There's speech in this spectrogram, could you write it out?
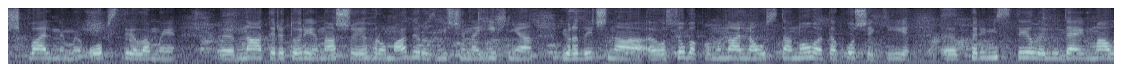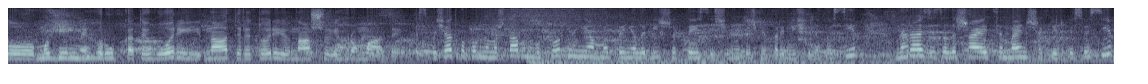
шквальними обстрілами е, на території нашої громади розміщена їхня юридична е, особа, комунальна установа, також які е, перемістили людей маломобільних груп категорій на територію нашої громади. З початку повномасштабного вторгнення ми прийняли більше тисячі внутрішньопереміщених осіб. Наразі залишається менша кількість осіб,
